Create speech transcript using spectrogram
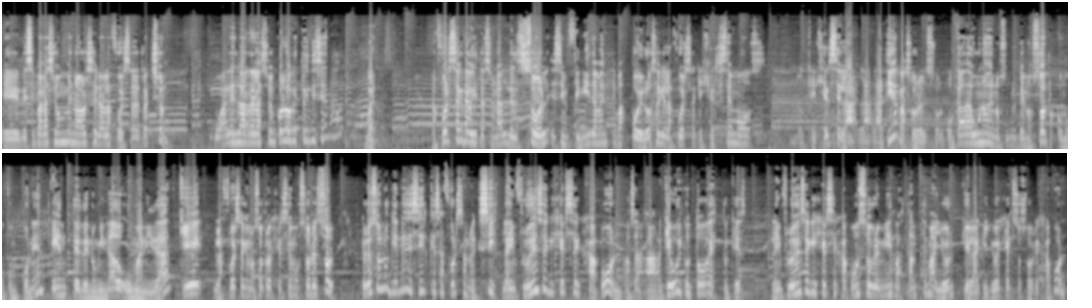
eh, de separación, menor será la fuerza de atracción. ¿Cuál es la relación con lo que estoy diciendo? Bueno, la fuerza gravitacional del Sol es infinitamente más poderosa que la fuerza que ejercemos, que ejerce la, Tierra sobre el Sol, o cada uno de, de, nosotros como componente, ente denominado humanidad, que la fuerza que nosotros ejercemos sobre el Sol. Pero eso no quiere decir que esa fuerza no existe. La influencia que ejerce Japón, o sea, ¿a qué voy con todo esto? Que es la influencia que ejerce Japón sobre mí es bastante mayor que la que yo ejerzo sobre Japón.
